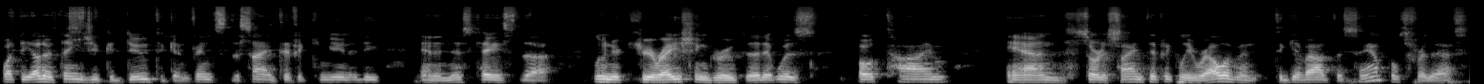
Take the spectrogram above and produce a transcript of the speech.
what the other things you could do to convince the scientific community and in this case the lunar curation group that it was both time and sort of scientifically relevant to give out the samples for this.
